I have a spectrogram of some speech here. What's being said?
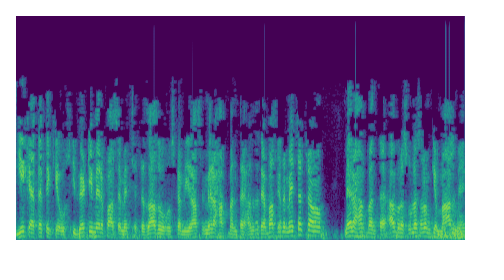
یہ کہتے تھے کہ اس کی بیٹی میرے پاس ہے، میں چچزاد ہوں اس کا میراث میں میرا حق بنتا ہے۔ حضرت عباس کہتے ہیں، میں چچا ہوں، میرا حق بنتا ہے۔ اب رسول اللہ علیہ وسلم کے مال میں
